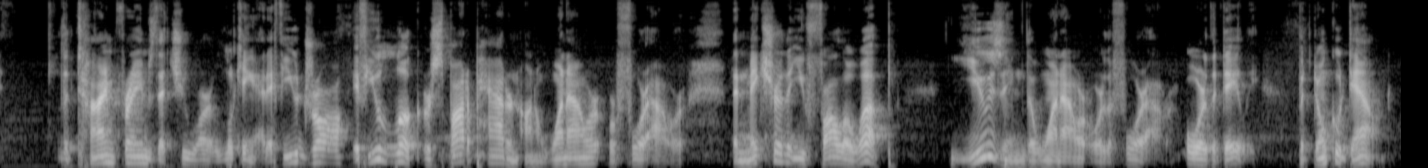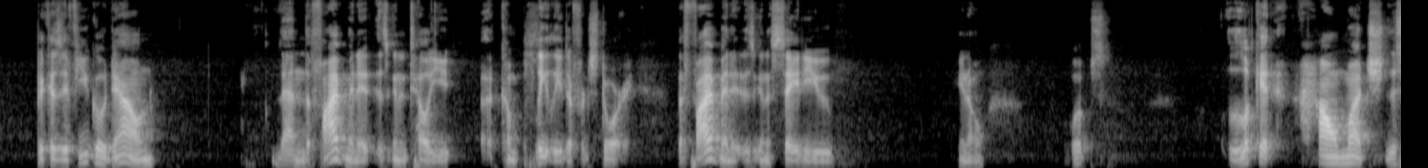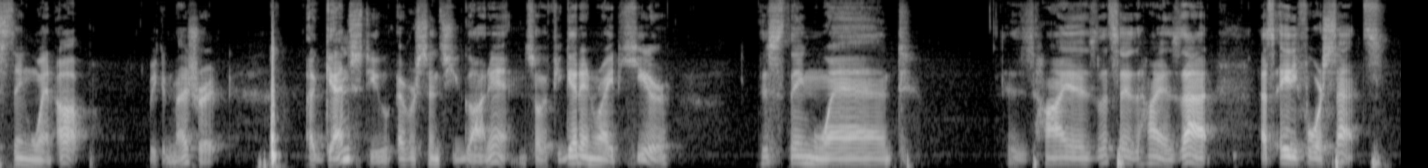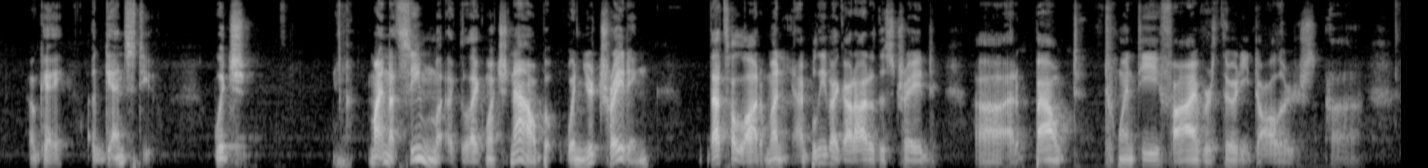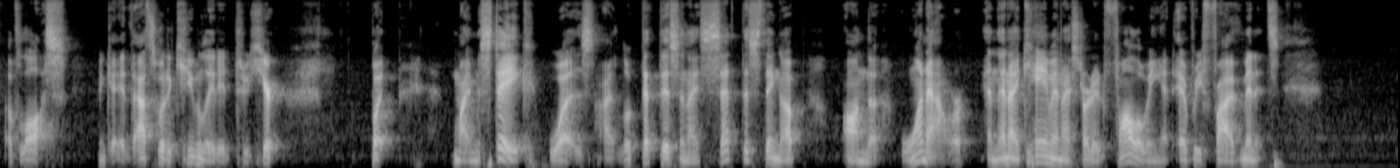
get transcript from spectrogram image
the time frames that you are looking at. If you draw, if you look or spot a pattern on a one hour or four hour, then make sure that you follow up using the one hour or the four hour or the daily. But don't go down because if you go down, then the five minute is going to tell you a completely different story. The five minute is going to say to you, you know, whoops, look at how much this thing went up. We can measure it against you ever since you got in. So if you get in right here, this thing went as high as, let's say as high as that, that's 84 cents, okay, against you, which might not seem like, like much now, but when you're trading, that's a lot of money. I believe I got out of this trade uh, at about 25 or 30 dollars uh, of loss okay that's what accumulated through here my mistake was I looked at this and I set this thing up on the one hour and then I came and I started following it every five minutes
